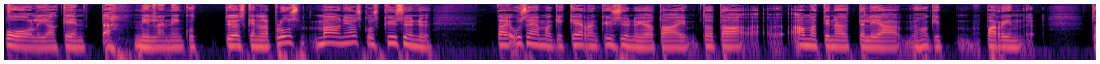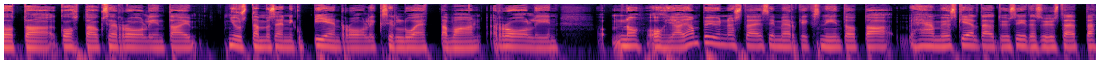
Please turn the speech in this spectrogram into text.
puoli ja kenttä, millä niin kuin työskennellä. Plus mä oon joskus kysynyt, tai useammankin kerran kysynyt jotain tota, ammattinäyttelijää johonkin parin tota, kohtauksen rooliin tai just tämmöiseen niin kuin pienrooliksi luettavaan rooliin, no ohjaajan pyynnöstä esimerkiksi, niin tota, hän myös kieltäytyy siitä syystä, että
